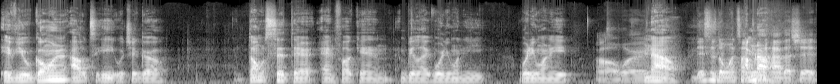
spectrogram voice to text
If you're going out to eat with your girl, don't sit there and fucking be like, "Where do you want to eat? Where do you want to eat?" Oh word! Now, This is the one time I'm not- have that shit.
